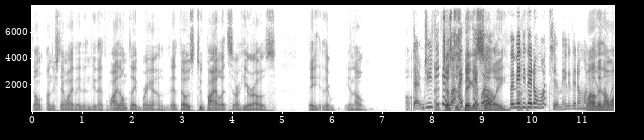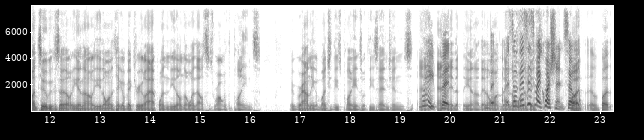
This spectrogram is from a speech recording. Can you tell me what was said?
don't understand why they didn't do that. Why don't they bring out that those two pilots are heroes? They they're you know. That- Do you think Uh, they will? as I think as they will. Sully. But maybe Uh, they don't want to. Maybe they don't want to Well, to. they don't want to because they don't. You know, you don't want to take a victory lap when you don't know what else is wrong with the planes. They're grounding a bunch of these planes with these engines, and, Right, and but- they, you know they don't But- want. They so don't this is be- my question. So, but uh, but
